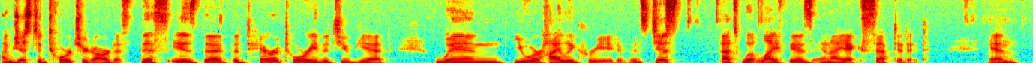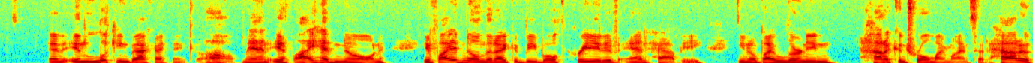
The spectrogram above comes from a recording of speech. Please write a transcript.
I'm just a tortured artist. This is the the territory that you get when you are highly creative. It's just that's what life is, and I accepted it. Mm-hmm. And and in looking back, I think, oh man, if I had known if I had known that I could be both creative and happy, you know, by learning how to control my mindset, how to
